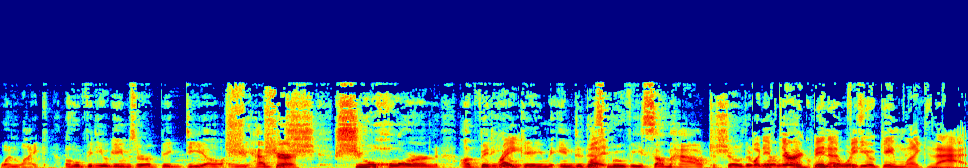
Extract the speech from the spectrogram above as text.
when like oh video games are a big deal and you have sure. to sh- shoehorn a video Right. game into this But- movie somehow to show that But we're if there like, had been a video game like that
